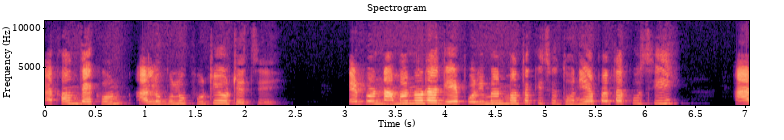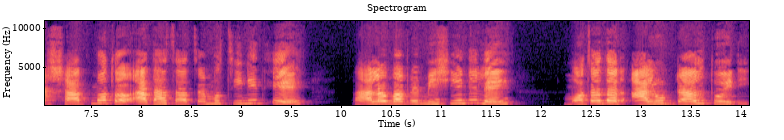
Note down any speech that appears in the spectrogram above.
এখন দেখুন, আলুগুলো ফুটে উঠেছে। এরপর নামানোর আগে পরিমাণ মতো কিছু ধনিয়া পাতা কুচি আর স্বাদ মতো আধা চা চামচ চিনি দিয়ে ভালোভাবে মিশিয়ে নিলেই মজাদার আলুর ডাল তৈরি।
